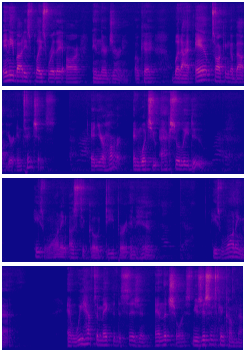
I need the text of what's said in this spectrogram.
anybody's place where they are in their journey. Okay, but I am talking about your intentions and your heart and what you actually do. He's wanting us to go deeper in Him. He's wanting that. And we have to make the decision and the choice. Musicians can come now.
